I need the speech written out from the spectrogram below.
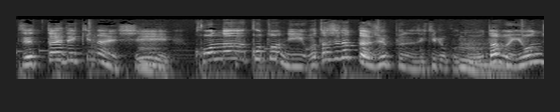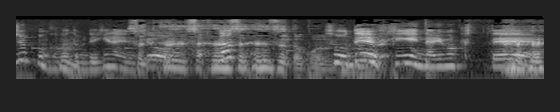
絶対できないし、こんなことに私だったら10分でできることを、うん。多分40分かかってもできないんですよ、そうそうで不機嫌になりまくって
